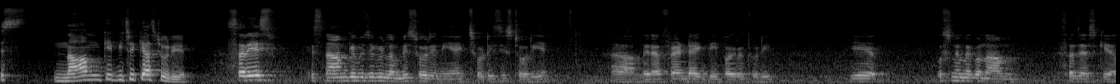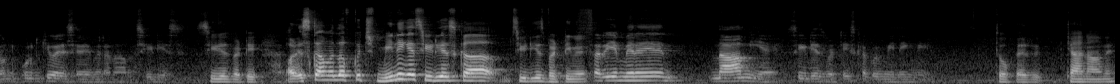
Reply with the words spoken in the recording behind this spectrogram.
इस नाम के पीछे क्या स्टोरी है सर इस इस नाम के पीछे कोई लंबी स्टोरी नहीं है एक छोटी सी स्टोरी है हाँ, मेरा फ्रेंड है एक दीपक रथुरी ये उसने मेरे को नाम सजेस्ट किया उन, उनकी वजह से मेरा नाम है C D S C D S Bhatti और इसका मतलब कुछ मीनिंग है सी डी एस का सी डी एस भट्टी में? सर ये मेरे नाम ही है सी डी एस भट्टी इसका कोई मीनिंग नहीं है। तो फिर क्या नाम है?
